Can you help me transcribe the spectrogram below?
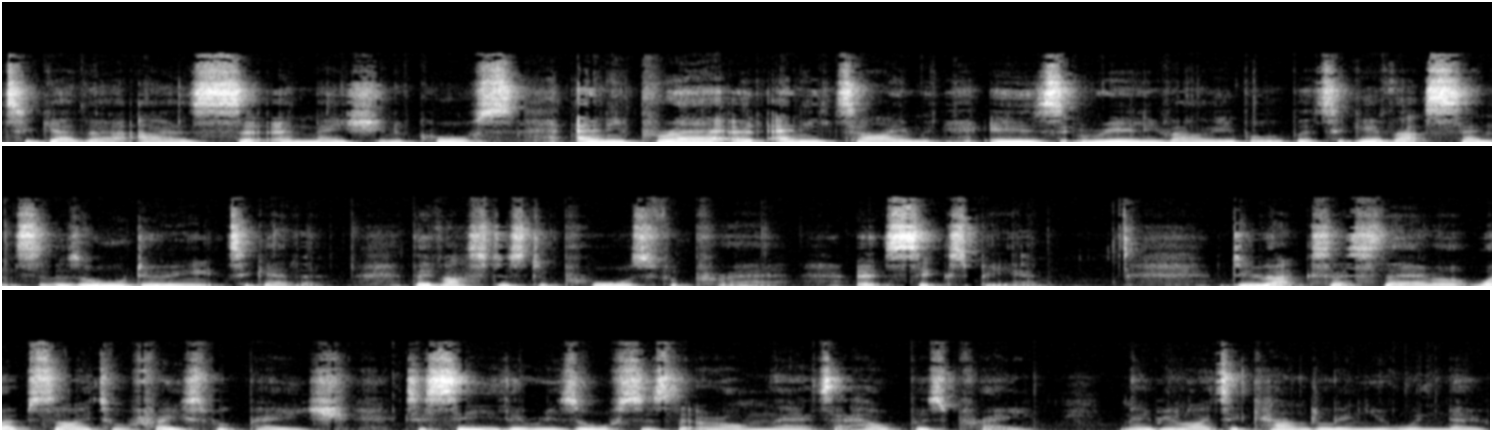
together as a nation. Of course, any prayer at any time is really valuable, but to give that sense of us all doing it together, they've asked us to pause for prayer at 6 pm do access their uh, website or Facebook page to see the resources that are on there to help us pray. Maybe light a candle in your window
